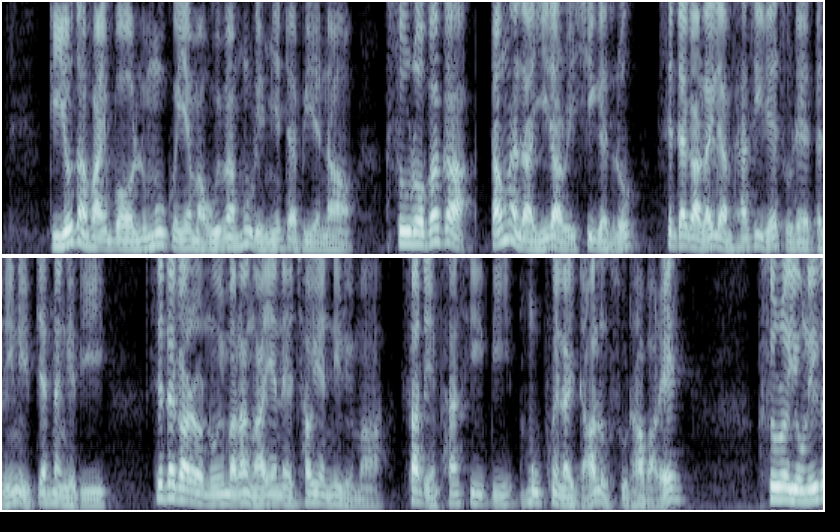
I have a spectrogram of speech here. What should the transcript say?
။ဒီရုပ်တံဖိုင်ပေါ်လူမှုကွန်ရက်မှာဝေဖန်မှုတွေမြင့်တက်ပြီးတဲ့နောက်အဆိုတော်ဘက်ကတောင်းပန်စာရေးတာတွေရှိခဲ့တယ်လို့စစ်တပ်ကလိုက်လံဖမ်းဆီးတယ်ဆိုတဲ့သတင်းတွေပြန့်နှံ့ခဲ့ပြီးစစ်တပ်ကတော့နိုဝင်ဘာလ9ရက်နဲ့6ရက်နေ့တွေမှာစတင်ဖမ်းဆီးပြီးအမှုဖွင့်လိုက်တာလို့ဆိုထားပါတယ်။အဆိုတော်ယုံလေးက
